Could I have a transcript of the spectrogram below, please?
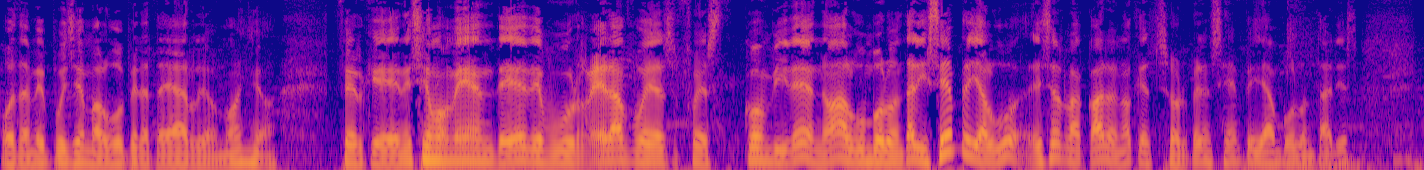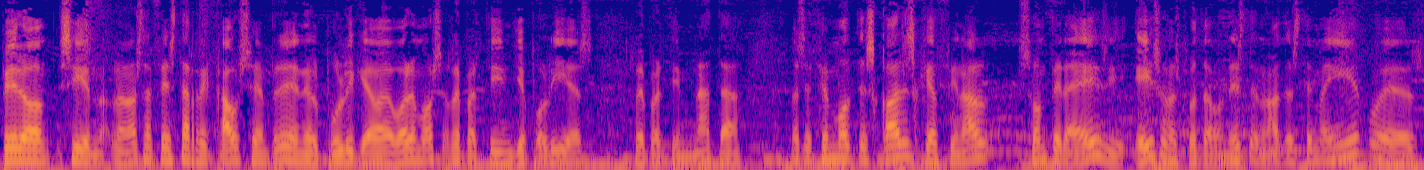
o també pugem algú per a tallar-li el monyo perquè en aquest moment de, de burrera pues, pues convidem no? algun voluntari, sempre hi ha algú, aquesta és la cosa no? que et sorprèn, sempre hi ha voluntaris però sí, la nostra festa recau sempre en el públic que veurem, repartim llepolies, repartim nata, no sé, fem moltes coses que al final són per a ells i ells són els protagonistes, nosaltres estem ahí pues,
